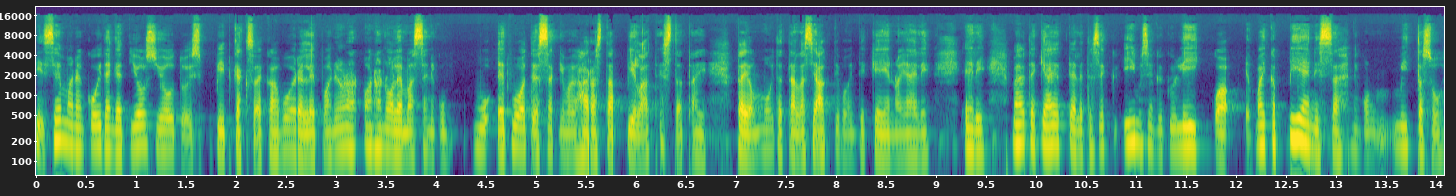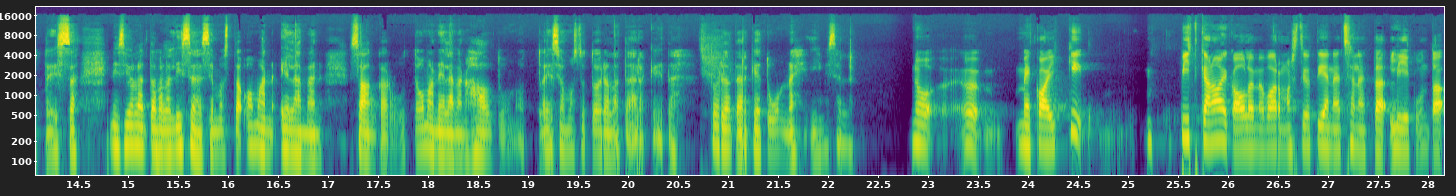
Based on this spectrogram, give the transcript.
Niin semmoinen kuitenkin, että jos joutuisi pitkäksi aikaa vuoden lepoon, niin onhan olemassa, niin kuin, että vuotiessakin voi harrastaa pilatista tai, tai on muita tällaisia aktivointikeinoja. Eli, eli mä jotenkin ajattelen, että se ihmisen kyky liikkua, vaikka pienissä niin kuin mittasuhteissa, niin se jollain tavalla lisää semmoista oman elämän sankaruutta, oman elämän haltuunottoa, ja se on minusta todella tärkeää, todella tärkeä tunne ihmiselle. No me kaikki pitkän aikaa olemme varmasti jo tienneet sen, että liikunta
